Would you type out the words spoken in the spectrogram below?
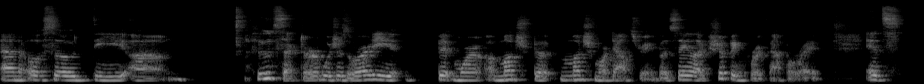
and also the um, food sector, which is already a bit more, a much bit, much more downstream. But say like shipping, for example, right? It's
